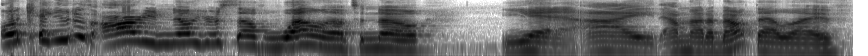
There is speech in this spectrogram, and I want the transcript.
Or can you just already know yourself well enough to know, yeah, I I'm not about that life.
